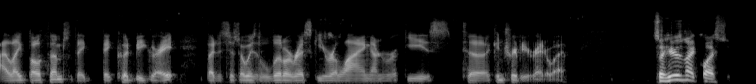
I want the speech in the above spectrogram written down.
I like both of them, so they, they could be great, but it's just always a little risky relying on rookies to contribute right away. So here's my question.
